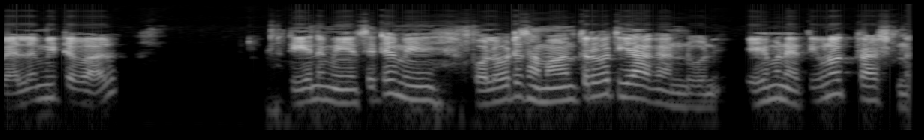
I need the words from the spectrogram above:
වැලමිටවල් තියෙන මේසෙට මේ පොළවට සමාන්තරව තියාගන්න ඕනේ. එහෙම නැති වුණොත් ප්‍රශ්න.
